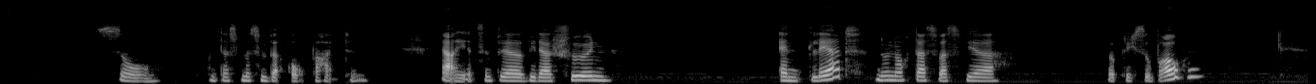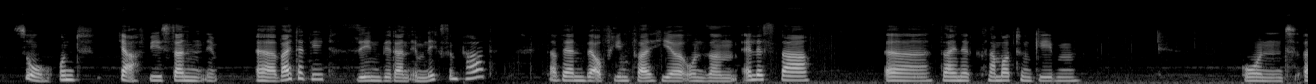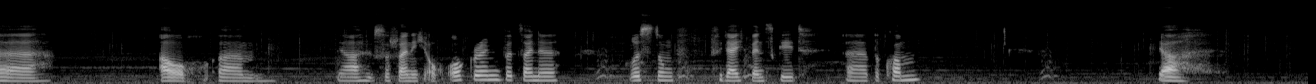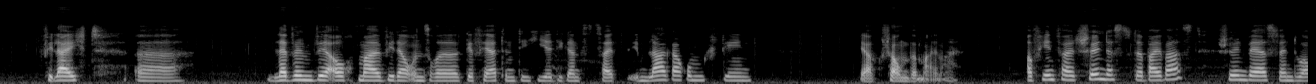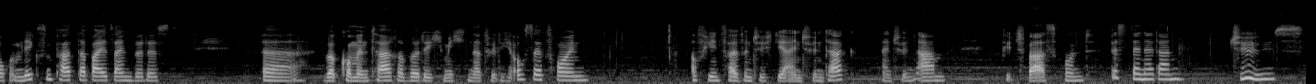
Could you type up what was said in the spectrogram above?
So. Und das müssen wir auch behalten. Ja, jetzt sind wir wieder schön entleert. Nur noch das, was wir wirklich so brauchen. So, und ja, wie es dann äh, weitergeht, sehen wir dann im nächsten Part. Da werden wir auf jeden Fall hier unserem Alistair äh, seine Klamotten geben. Und äh, auch, ähm, ja, höchstwahrscheinlich auch Ogren wird seine Rüstung, vielleicht wenn es geht, äh, bekommen. Ja, vielleicht äh, leveln wir auch mal wieder unsere Gefährten, die hier die ganze Zeit im Lager rumstehen. Ja, schauen wir mal mal. Auf jeden Fall schön, dass du dabei warst. Schön wäre es, wenn du auch im nächsten Part dabei sein würdest. Äh, über Kommentare würde ich mich natürlich auch sehr freuen. Auf jeden Fall wünsche ich dir einen schönen Tag, einen schönen Abend, viel Spaß und bis denn dann. Tschüss.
